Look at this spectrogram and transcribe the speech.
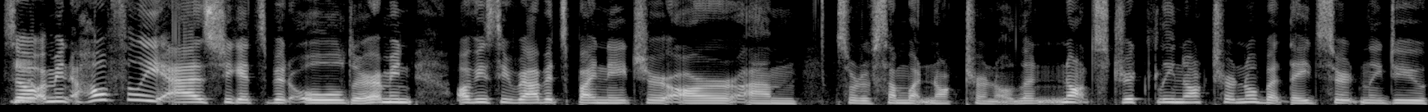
So, I mean, hopefully, as she gets a bit older, I mean, obviously, rabbits by nature are um, sort of somewhat nocturnal. They're not strictly nocturnal, but they certainly do,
